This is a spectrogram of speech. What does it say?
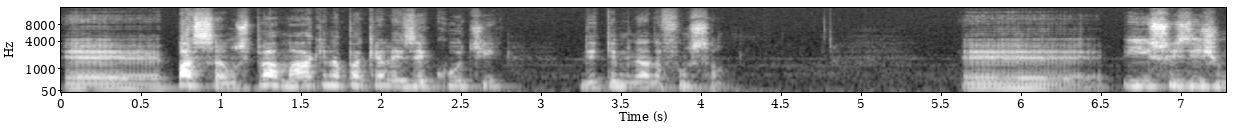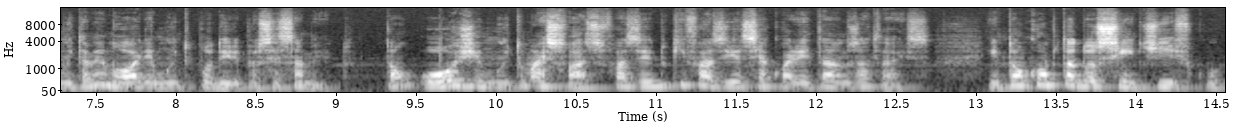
é, passamos para a máquina para que ela execute determinada função. É, e isso exige muita memória, muito poder de processamento. Então, hoje é muito mais fácil fazer do que fazia-se há 40 anos atrás. Então, o computador científico,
